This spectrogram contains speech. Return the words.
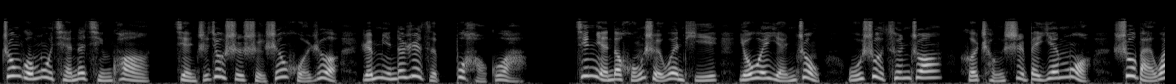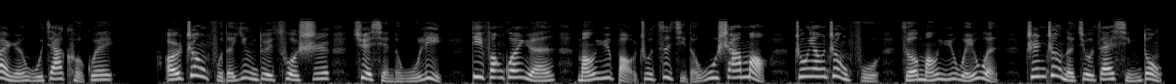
中国目前的情况简直就是水深火热，人民的日子不好过啊！今年的洪水问题尤为严重，无数村庄和城市被淹没，数百万人无家可归。而政府的应对措施却显得无力，地方官员忙于保住自己的乌纱帽，中央政府则忙于维稳，真正的救灾行动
